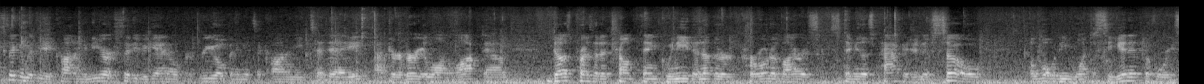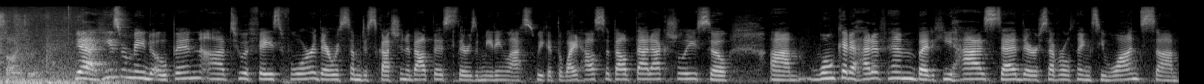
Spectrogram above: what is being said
Sticking with the economy, New York City began open, reopening its economy today after a very long lockdown. Does President Trump think we need another coronavirus stimulus package? And if so, what would he want to see in it before he signs it? Yeah, he's remained open uh, to a phase four. There was some discussion about this. There was a meeting last week at the White House about that, actually. So, um, won't get ahead of him, but he has said there are several things he wants. Um,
